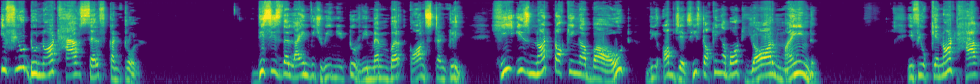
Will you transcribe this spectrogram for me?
If you do not have self control, this is the line which we need to remember constantly. He is not talking about the objects, he's talking about your mind. If you cannot have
